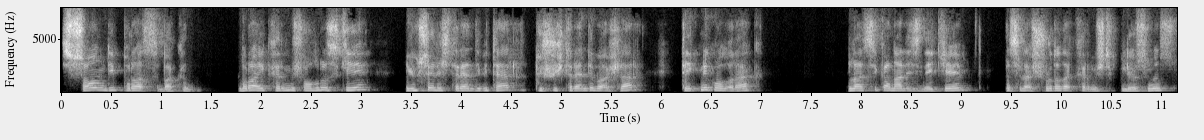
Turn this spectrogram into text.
Son dip burası bakın. Burayı kırmış oluruz ki yükseliş trendi biter, düşüş trendi başlar. Teknik olarak klasik analizdeki mesela şurada da kırmıştık biliyorsunuz.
